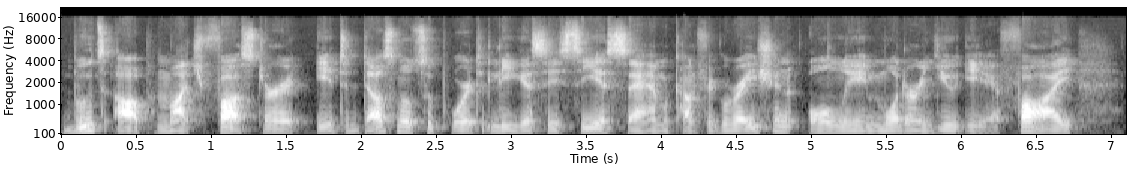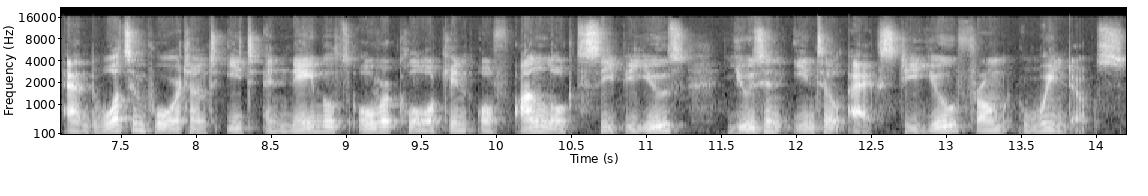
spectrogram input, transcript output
boots up much faster, it does not support legacy CSM configuration, only modern UEFI, and what's important, it enables overclocking of unlocked CPUs using Intel XTU from Windows.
